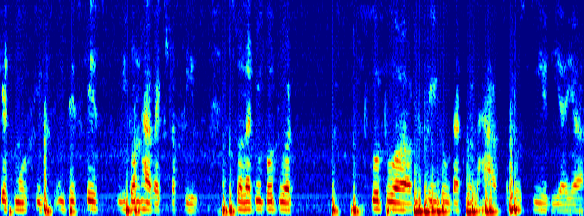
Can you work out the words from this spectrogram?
get more fields. In this case we don't have extra fields. So let me go to a go to a table that will have suppose TADIR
